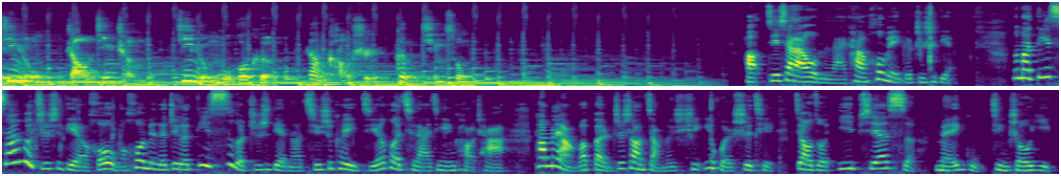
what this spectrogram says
金融找金城，金融慕播课，让考试更轻松。好，接下来我们来看后面一个知识点。那么第三个知识点和我们后面的这个第四个知识点呢，其实可以结合起来进行考察。它们两个本质上讲的是一回事情，叫做 EPS 每股净收益。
